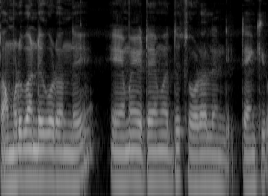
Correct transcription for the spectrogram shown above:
తమ్ముడు బండి కూడా ఉంది. ఏమో ఏ టైం వద్దో చూడాలండి. Thank you.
